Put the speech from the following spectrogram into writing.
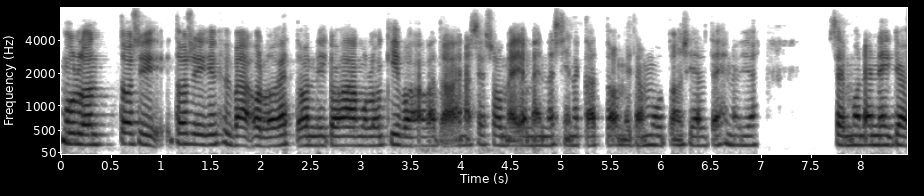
Mulla on tosi, tosi hyvä olo, että on niin aamulla on kiva avata aina se some ja mennä sinne katsoa, mitä muut on siellä tehnyt. Ja semmoinen, niin kuin,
